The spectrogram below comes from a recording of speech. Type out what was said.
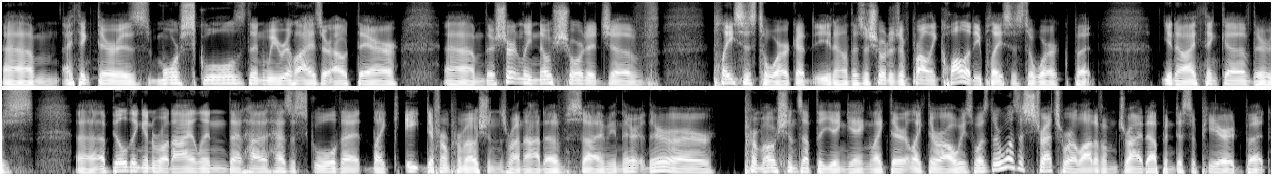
Um, I think there is more schools than we realize are out there. Um, there's certainly no shortage of places to work. you know, there's a shortage of probably quality places to work, but you know, I think of there's uh, a building in Rhode Island that ha- has a school that like eight different promotions run out of. So I mean, there there are promotions up the yin yang like there like there always was. There was a stretch where a lot of them dried up and disappeared, but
